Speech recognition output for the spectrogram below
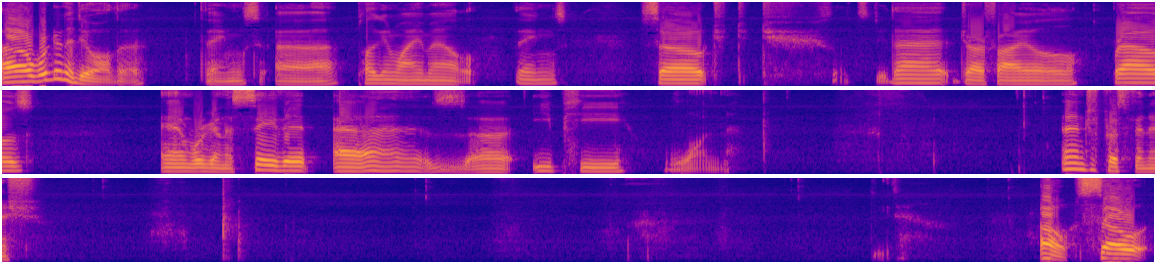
Uh, we're going to do all the things uh, plugin yml things. So, let's do that. Jar file, browse, and we're going to save it as uh, EP1. And just press finish. Oh, so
